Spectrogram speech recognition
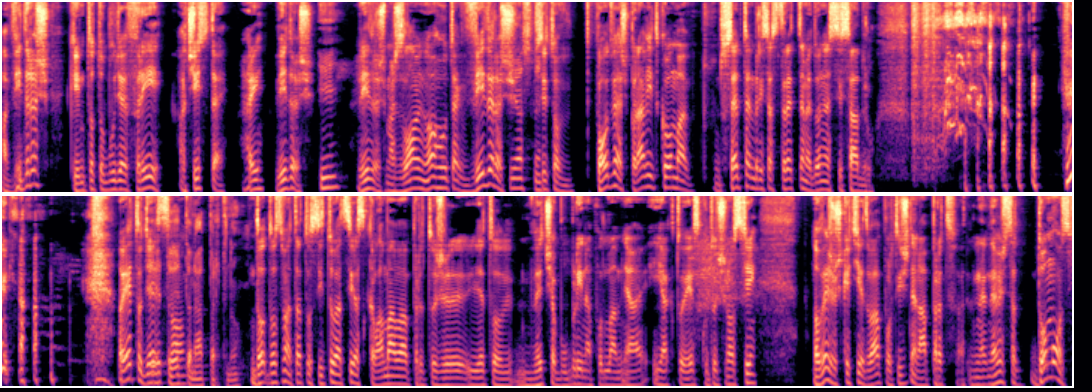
a vydrž, kým toto bude free a čisté, hej, vydrž. Mm. Vydrž, máš zlomenú nohu, tak vydrž, Jasne. si to podviaž pravítkom a v septembri sa stretneme, dones si sadru. No je to des, je to, no. je to na prd, no. Do, dosť ma táto situácia sklamáva, pretože je to väčšia bublina podľa mňa, jak to je v skutočnosti. No vieš, už keď je 2,5 týždňa na prd, ne, nevieš sa domôcť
